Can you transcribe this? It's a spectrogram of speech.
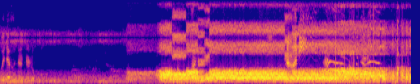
ไม่ได้ขนาดนั้นหรอกเดี๋ยวอันนี้อ้าว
